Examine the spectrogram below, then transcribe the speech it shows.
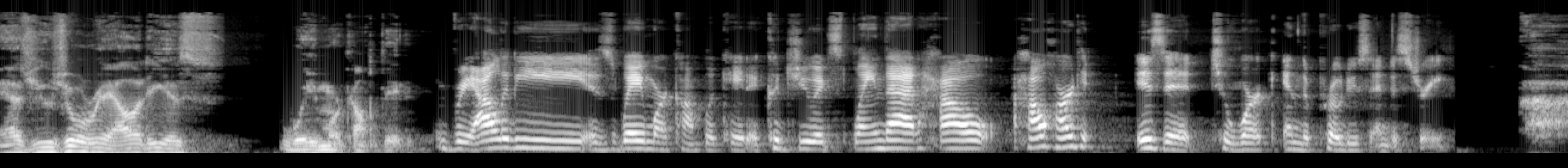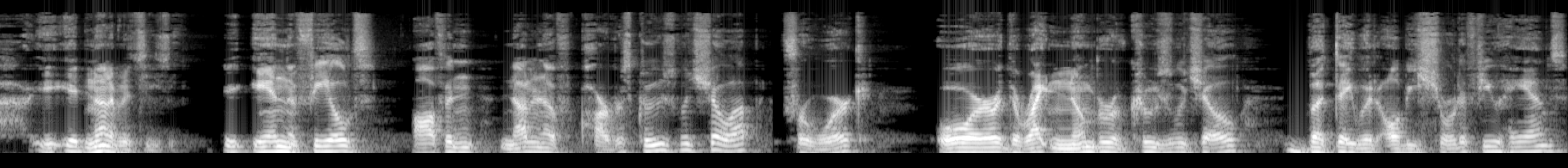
As usual, reality is way more complicated. Reality is way more complicated. Could you explain that? How how hard is it to work in the produce industry? It, it, none of it's easy. In the fields, often not enough harvest crews would show up for work, or the right number of crews would show, but they would all be short a few hands.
